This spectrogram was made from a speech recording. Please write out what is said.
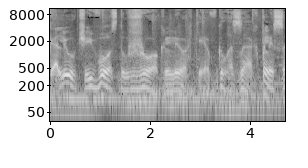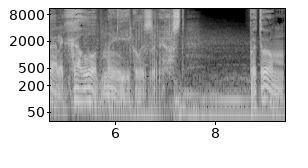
Колючий воздух жег легкие, в глазах плясали холодные иглы звезд. Потом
